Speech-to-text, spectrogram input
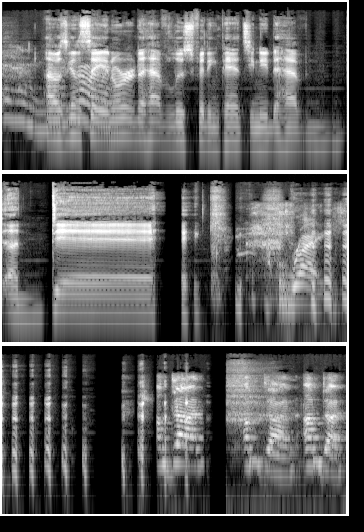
I was gonna say, in order to have loose fitting pants, you need to have a dick. Right. I'm done. I'm done. I'm done.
